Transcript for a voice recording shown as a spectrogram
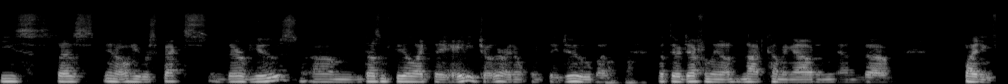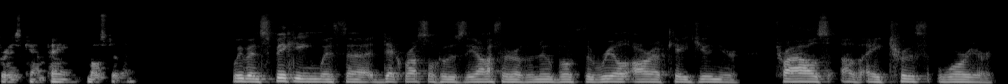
he says, you know, he respects their views. Um, doesn't feel like they hate each other. I don't think they do, but but they're definitely not coming out and, and uh, fighting for his campaign. Most of them. We've been speaking with uh, Dick Russell, who's the author of the new book, The Real RFK Jr. Trials of a Truth Warrior.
